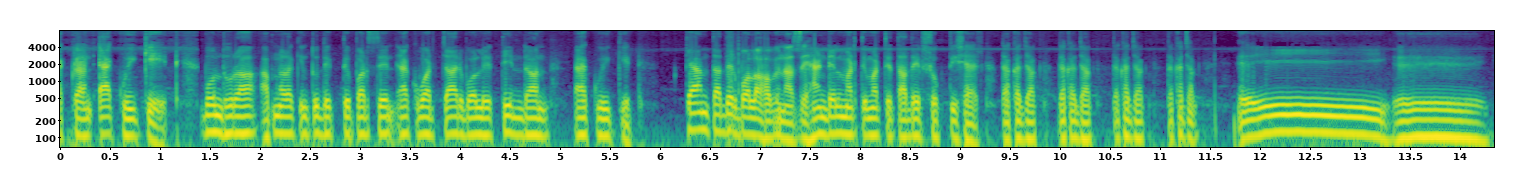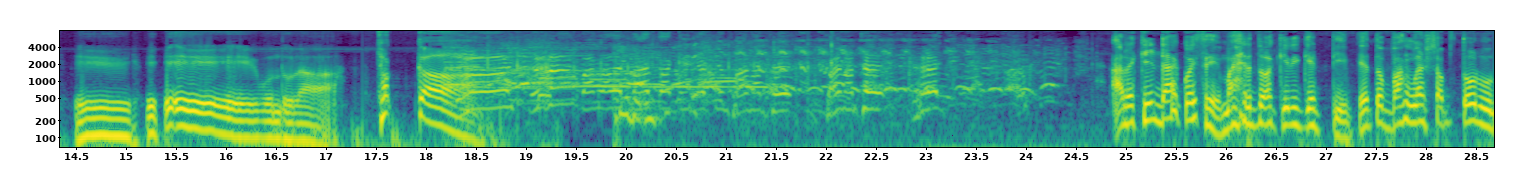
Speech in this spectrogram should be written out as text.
এক রান, এক উইকেট। বন্ধুরা, আপনারা কিন্তু দেখতে পারছেন, এক ওভার চার বলে তিন রান, এক উইকেট। কেন তাদের বলা হবে না যে হ্যান্ডেল মারতে মারতে তাদের শক্তি শেষ? দেখা যাক দেখা যাক দেখা যাক দেখা যাক। এই বন্ধুরা। ছক্কা! আরে কি ডাক কইছে, মায়ের দোয়া ক্রিকেট টিম। এ তো বাংলার সব তরুণ,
